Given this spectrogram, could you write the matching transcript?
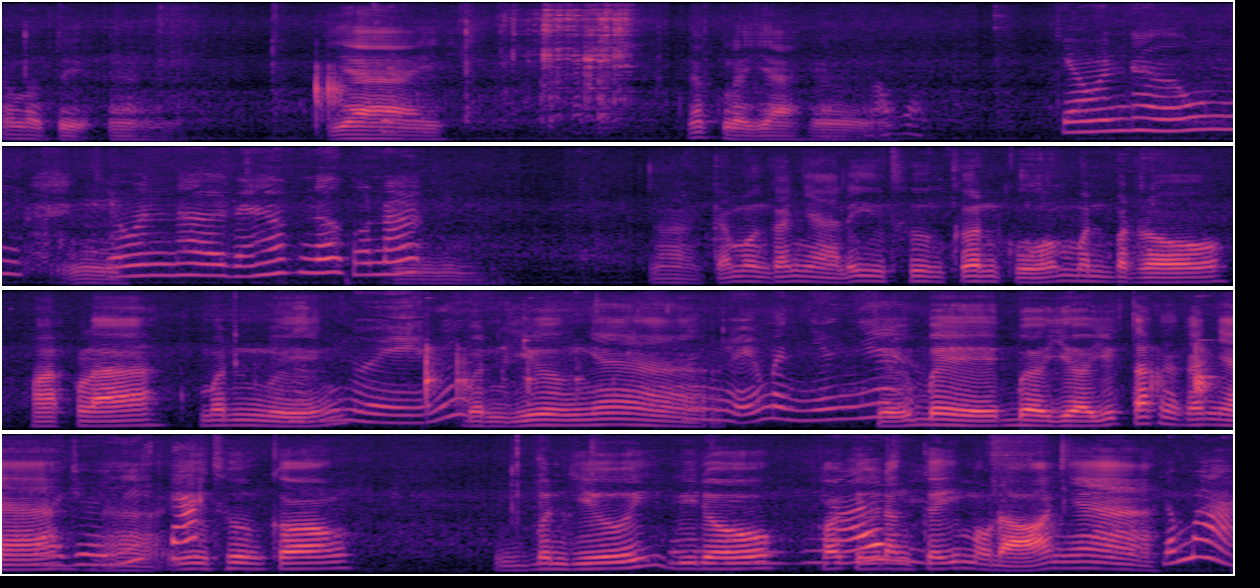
rất là tuyệt à. dai rất là dai ừ. Chào Minh Thư. Ừ. Chào Minh Thư đã hấp nước của nó. Ừ. Rồi, cảm ơn cả nhà đã yêu thương kênh của Minh Pro hoặc là Minh Nguyễn Nguyễn. Bình Dương nha Minh Nguyễn Bình Dương nha. chữ B B giờ viết tắt nha cả nhà Bờ tắt. yêu thương con bên dưới video. có chữ đăng ký màu đỏ nha. Đúng rồi.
